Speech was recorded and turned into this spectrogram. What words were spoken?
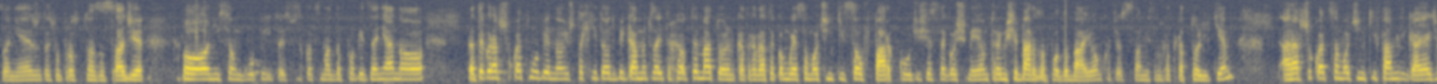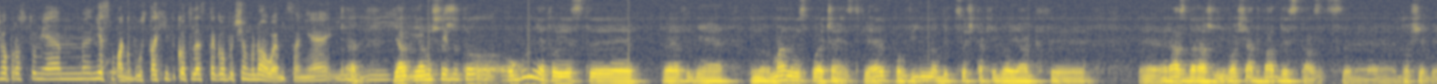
co nie, że to jest po prostu na zasadzie, o, oni są głupi i to jest wszystko, co ma do powiedzenia, no, dlatego na przykład mówię, no już taki to odbiegamy tutaj trochę od tematu, ale dlatego mówię, są odcinki South Parku, gdzie się z tego śmieją, które mi się bardzo podobają, chociaż sam jestem katolikiem, a na przykład są odcinki Family Guy, gdzie po prostu miałem niesmak w ustach i tylko tyle z tego wyciągnąłem, co nie? I, tak. ja, ja myślę, że to ogólnie to jest y, pewnie w normalnym społeczeństwie powinno być coś takiego jak E, raz wrażliwość, a dwa dystans e, do siebie,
